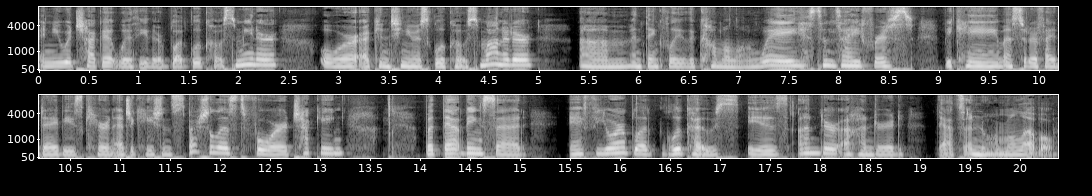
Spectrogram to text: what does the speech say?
and you would check it with either a blood glucose meter or a continuous glucose monitor. Um, and thankfully, they've come a long way since I first became a certified diabetes care and education specialist for checking. But that being said, if your blood glucose is under 100, that's a normal level.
